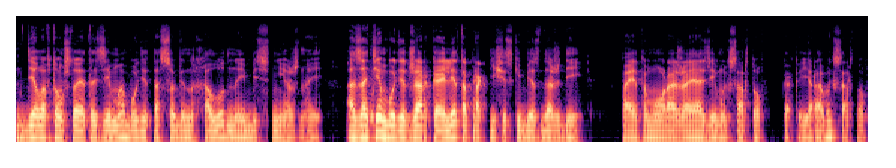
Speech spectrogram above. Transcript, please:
«Дело в том, что эта зима будет особенно холодной и бесснежной, а затем будет жаркое лето практически без дождей, поэтому урожай озимых сортов, как и яровых сортов,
